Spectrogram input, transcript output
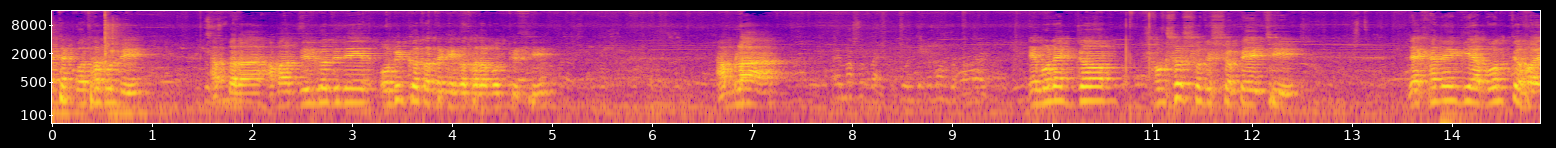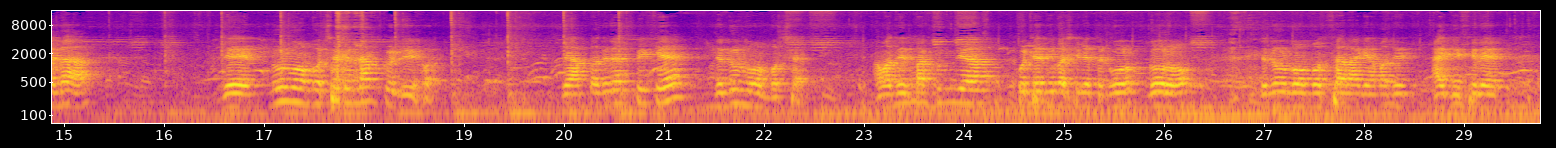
একটা কথা বলি। আপনারা আমার দীর্ঘদিনের অভিজ্ঞতা থেকে কথাটা বলতেছি। আমরা এমন একজন সংসদ সদস্য পেয়েছি, যেখানে গিয়া বলতে হয় না যে নূর মোহাম্মদ সাহেবের নাম করলেই হয়। যে আপনাদের এমপি কে যে নূর মোহাম্মদ সাহেব। আমাদের পাকুন্দিয়া কটিয়া নিবাসীর একটা গৌরব, যে নূর মোহাম্মদ স্যার আগে আমাদের আইডি ছিলেন।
